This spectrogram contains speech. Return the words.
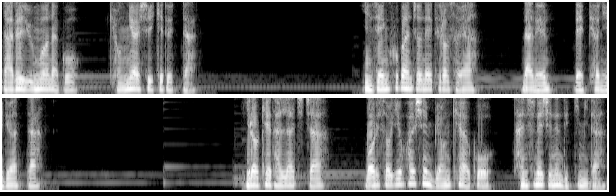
나를 응원하고 격려할 수 있게 됐다. 인생 후반전에 들어서야 나는 내 편이 되었다. 이렇게 달라지자 머릿속이 훨씬 명쾌하고 단순해지는 느낌이다.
